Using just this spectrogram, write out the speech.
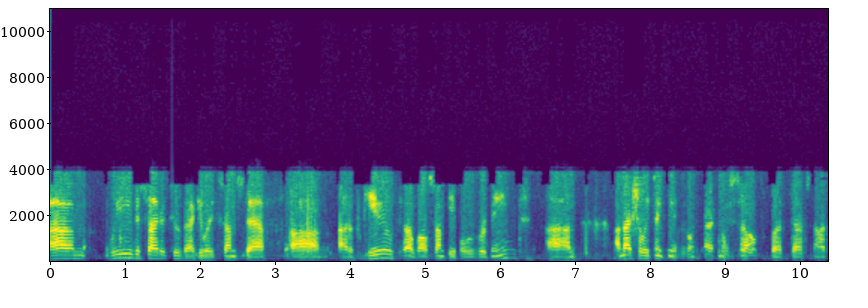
Um, we decided to evacuate some staff um, out of Kiev uh, while some people remained. Um, I'm actually thinking of going back myself, but that's not.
